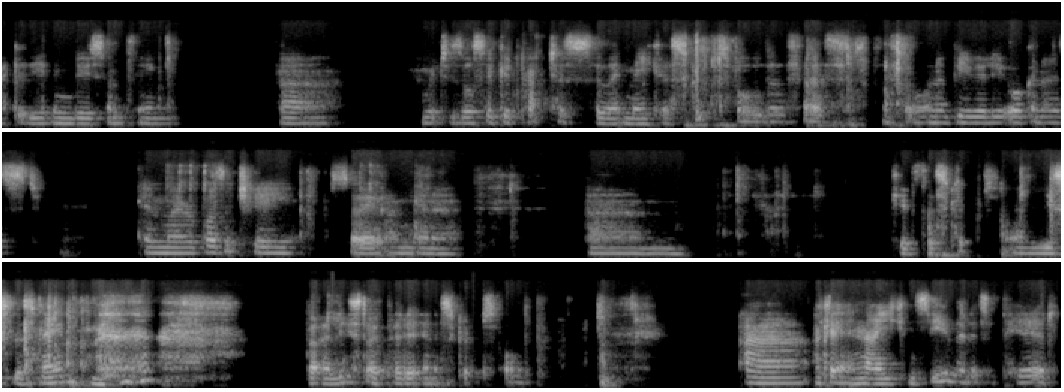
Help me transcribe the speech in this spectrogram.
I could even do something uh, which is also good practice. So like make a scripts folder first if I want to be really organized in my repository. So I'm gonna um, give the script a useless name, but at least I put it in a scripts folder. Uh, okay, and now you can see that it's appeared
